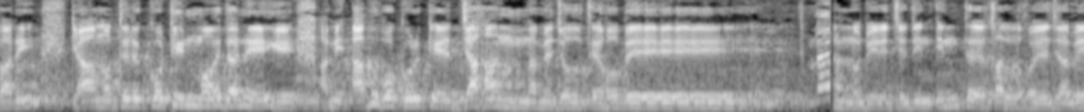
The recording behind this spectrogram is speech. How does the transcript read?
পারি, কেয়ামতের কঠিন ময়দানে আমি আবু বকরকে জাহান নামে জ্বলতে হবে। নবীর যেদিন ইন্তেকাল হয়ে যাবে,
